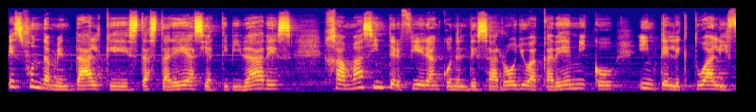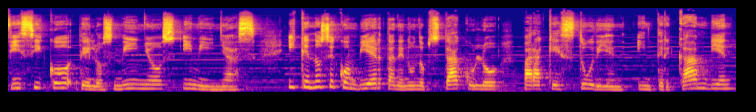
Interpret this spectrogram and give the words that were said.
Es fundamental que estas tareas y actividades jamás interfieran con el desarrollo académico, intelectual y físico de los niños y niñas y que no se conviertan en un obstáculo para que estudien, intercambien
